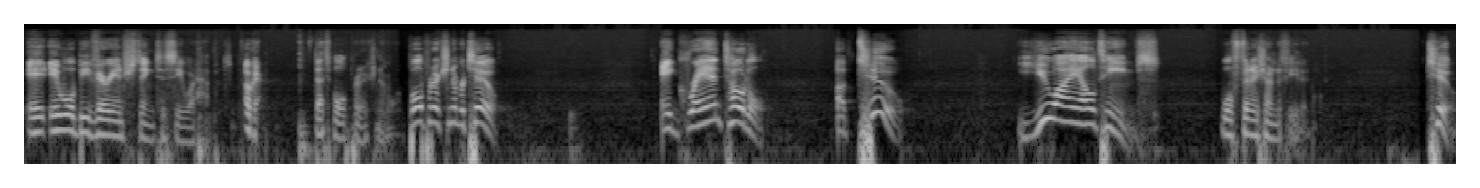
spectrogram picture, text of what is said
it, it will be very interesting to see what happens. Okay. That's bold prediction number one. Bold prediction number two. A grand total of two UIL teams will finish undefeated. Two.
